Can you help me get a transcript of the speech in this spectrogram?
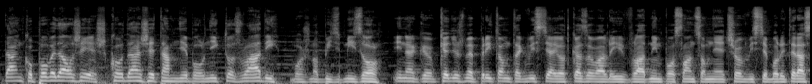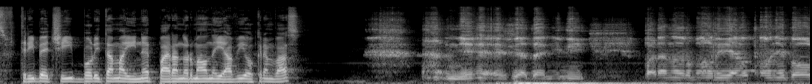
Danko povedal, že je škoda, že tam nebol nikto z vlády, možno by zmizol. Inak, keď už sme pri tom, tak vy ste aj odkazovali vládnym poslancom niečo, vy ste boli teraz v Tribeči, boli tam aj iné paranormálne javy okrem vás? Nie, žiaden iný paranormálny jav tam nebol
